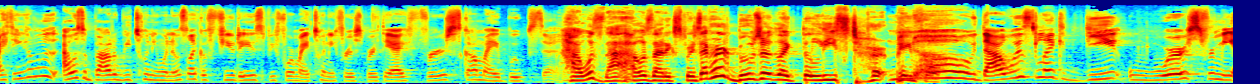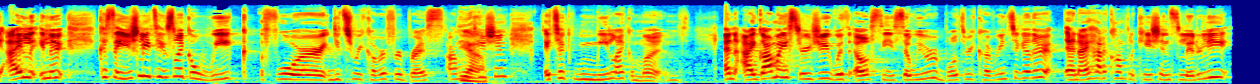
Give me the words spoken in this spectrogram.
I think I was I was about to be 21. It was like a few days before my 21st birthday. I first got my boobs done. How was that? How was that experience? I've heard boobs are like the least hurt painful. No, that was like the worst for me. I because it usually takes like a week for you to recover for breast augmentation. It took me like a month. And I got my surgery with Elsie, so we were both recovering together. And I had complications. Literally,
